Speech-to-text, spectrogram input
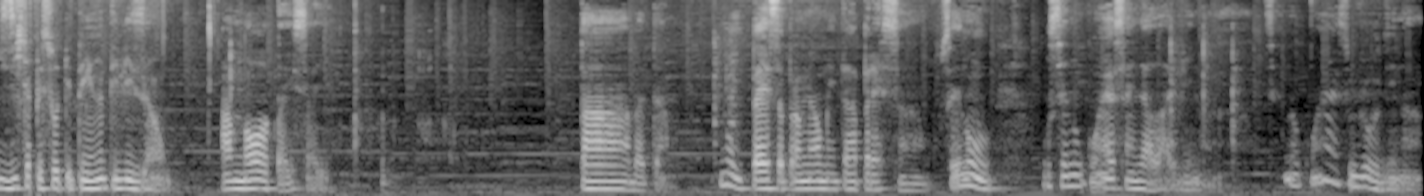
Existe a pessoa que tem antivisão. Anota isso aí. Tabata, não peça para me aumentar a pressão. Você não, você não conhece ainda a live, não. Você não conhece o Jordi, não.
